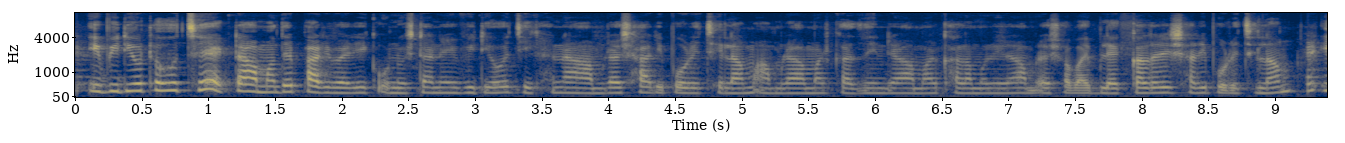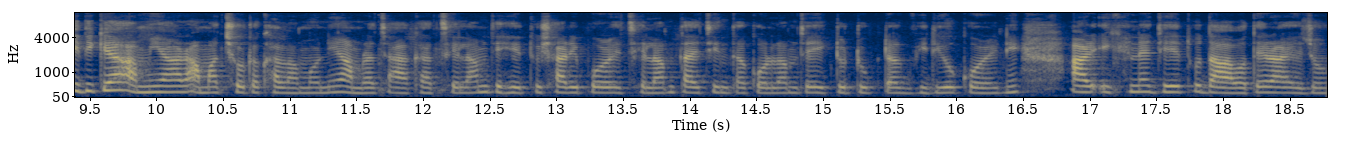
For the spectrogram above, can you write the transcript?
এই ভিডিওটা হচ্ছে একটা আমাদের পারিবারিক অনুষ্ঠানের ভিডিও, যেখানে আমরা শাড়ি পরেছিলাম, আমরা আমার কাজিনরা আমার খালামণিরা, আমরা সবাই ব্ল্যাক কালারের শাড়ি পরেছিলাম। এদিকে আমি আর আমার ছোট খালামণি আমরা চা খাচ্ছিলাম, যেহেতু শাড়ি পরেছিলাম, তাই চিন্তা করলাম যে একটু টুকটাক ভিডিও করে নিই আর এখানে যেহেতু দাওয়াতের আয়োজন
